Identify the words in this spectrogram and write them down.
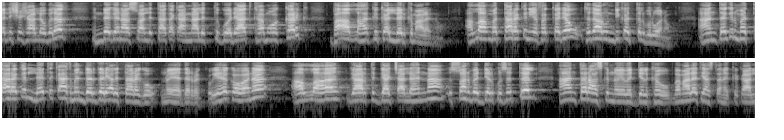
መልሸሻለሁ ብለህ እንደገና እሷን ልታጠቃና ልትጎዳት ከሞከርክ በአላህ ህግ ከለድክ ማለት ነው። አላህ መታረቅን የፈቀደው ትዳሩ እንዲቀጥል ብሎ ነው። አንተ ግን መታረቅን ለጥቃት መንደርደሪያ ልታረገው ነው ያደረግከው። ይሄ ከሆነ አላህን ጋር ትጋጫለህና እሷን በደልኩ ስትል አንተ ራስክን ነው የበደልከው በማለት ያስጠነቅቃል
